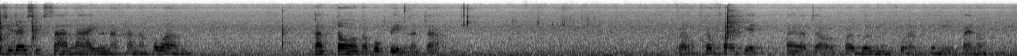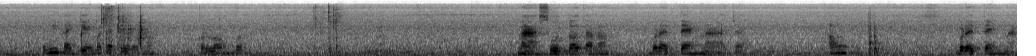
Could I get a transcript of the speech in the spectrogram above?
ก็จะได้ศึกษาหลายอยู่นะคะนะเพราะว่าตัดต่อกับโบเป็นนะจ๊ะก็ค่อยๆเฮ็ดไปละจ้ะค่อยๆเบิ่งผู้นั้นผู้นี้ไปเนาะก็มีไผเก่งมาแต่เด็กแล้วเนาะก็ลองเบิ่งหน้าสุดแล้วจ้ะเนาะบ่ได้แต่งหน้าจ้ะเอ้าบ่ได้แต่งหน้า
